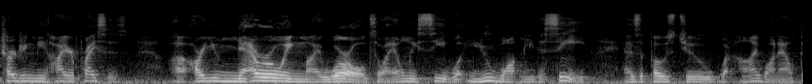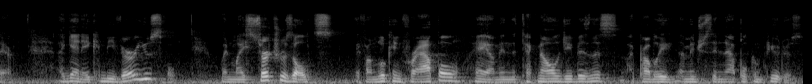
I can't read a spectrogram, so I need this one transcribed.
charging me higher prices? Uh, are you narrowing my world so I only see what you want me to see as opposed to what I want out there? Again, it can be very useful when my search results If I'm looking for Apple, hey, I'm in the technology business. I probably am interested in Apple computers.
